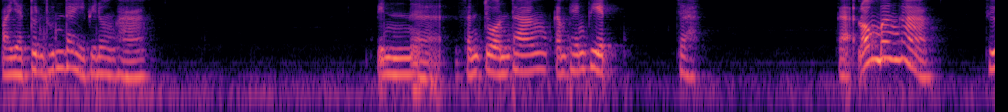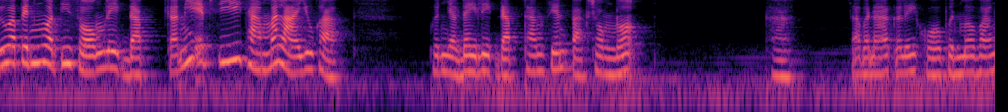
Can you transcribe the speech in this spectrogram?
ประหยัดต้นทุนได้พี่น้องค่ะ เป็นสัญจรทางกำแพงเพชรจ้ะกะลองเบิ่งค่ะ ถือว่าเป็นงวดที่สองเลขดับก็มีเอฟซีถามมาหลายอยู่ค่ะ เพิ่นอยากได้เลขดับทางเสียนปากช่องเนาะค่ะ สาบนาก็เลยขอเพิ่นมาวาง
